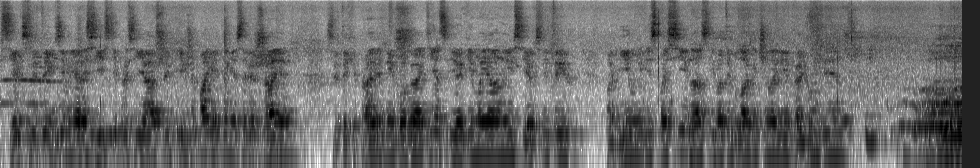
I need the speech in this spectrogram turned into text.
всех святых в земле российсти просиявших, их же памятными совершая, святых и праведных Бога Отец и Акимаяна и всех святых, помилуй и спаси нас, ибо Ты благо человека любишь. Господи,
